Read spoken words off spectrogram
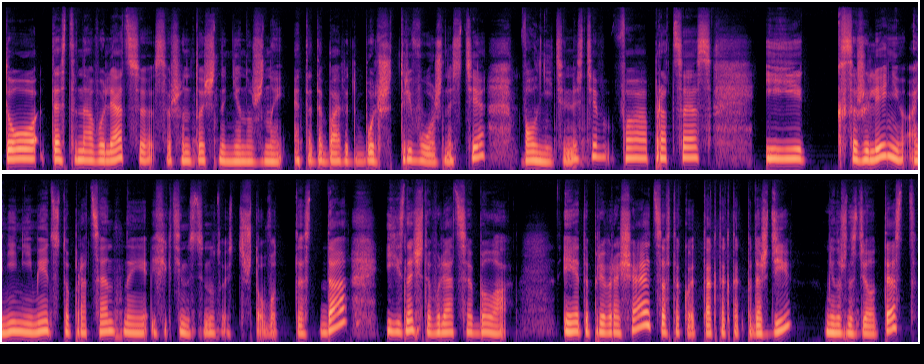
то тесты на овуляцию совершенно точно не нужны. Это добавит больше тревожности, волнительности в процесс. И к сожалению, они не имеют стопроцентной эффективности. Ну, то есть, что вот тест да, и значит, овуляция была. И это превращается в такой, так, так, так, подожди, мне нужно сделать тест,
